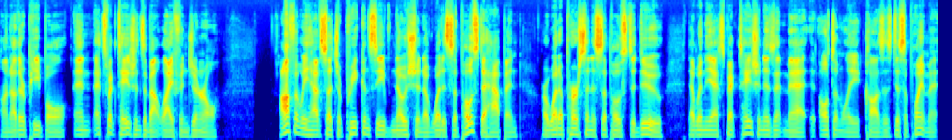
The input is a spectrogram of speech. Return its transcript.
on other people, and expectations about life in general. Often we have such a preconceived notion of what is supposed to happen or what a person is supposed to do that when the expectation isn't met, it ultimately causes disappointment.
